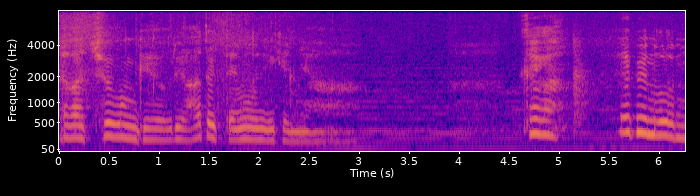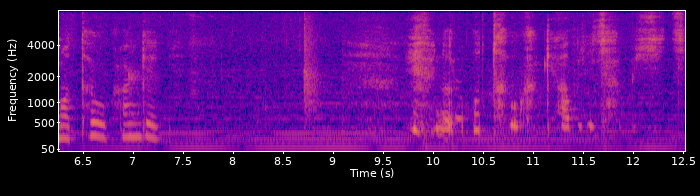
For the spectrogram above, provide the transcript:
내가 죽은 게 우리 아들 때문이겠냐. 내가 애비 노릇 못하고 간 게, 애비 노릇 못하고 간 게 아버지 잘못이지.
